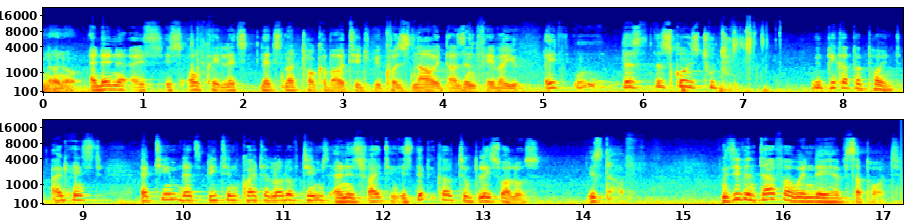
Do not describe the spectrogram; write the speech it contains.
No, no. And then uh, it's, it's okay. Let's let's not talk about it because now it doesn't favor you. It the the score is two two. We pick up a point against a team that's beaten quite a lot of teams and is fighting. It's difficult to play Swallows. It's tough. It's even tougher when they have support.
